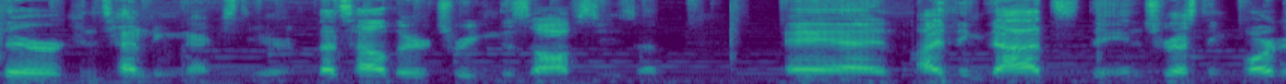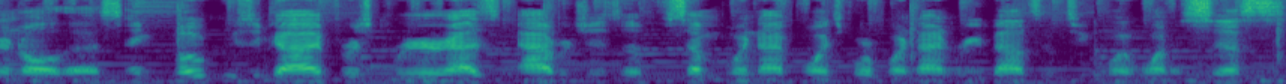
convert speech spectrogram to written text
they're contending next year. That's how they're treating this offseason. And I think that's the interesting part in all this. And Poku's a guy for his career has averages of 7.9 points, 4.9 rebounds, and 2.1 assists.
